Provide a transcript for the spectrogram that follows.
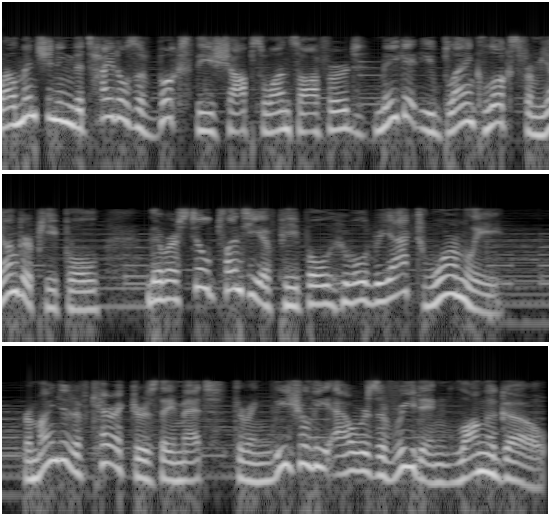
While mentioning the titles of books these shops once offered may get you blank looks from younger people, there are still plenty of people who will react warmly, reminded of characters they met during leisurely hours of reading long ago.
